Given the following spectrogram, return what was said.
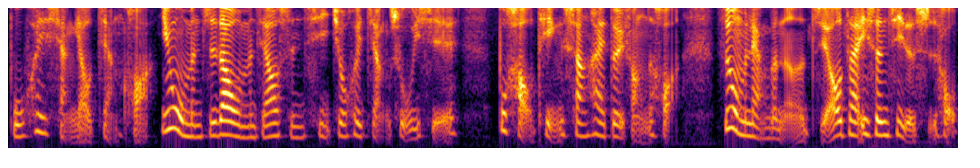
不会想要讲话，因为我们知道我们只要生气就会讲出一些不好听、伤害对方的话，所以我们两个呢只要在一生气的时候，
